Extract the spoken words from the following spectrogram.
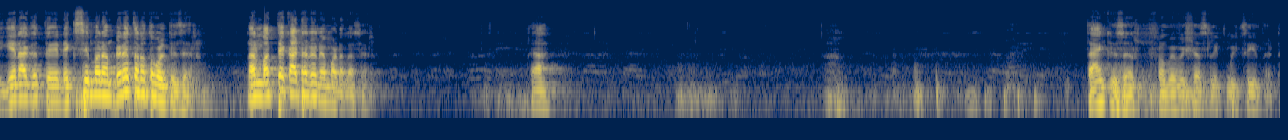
ಈಗ ಏನಾಗುತ್ತೆ ನೆಕ್ಸ್ಟ್ ಸಿನಿಮಾ ನಾನು ಬೇರೆ ಥರ ತೊಗೊಳ್ತೀನಿ ಸರ್. ನಾನು ಮತ್ತೆ ಕಾಟ್ಯಾರನೇ ಮಾಡಲ್ಲ ಸರ್. ಹಾಂ. Thank you sir from a wishes let me see that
